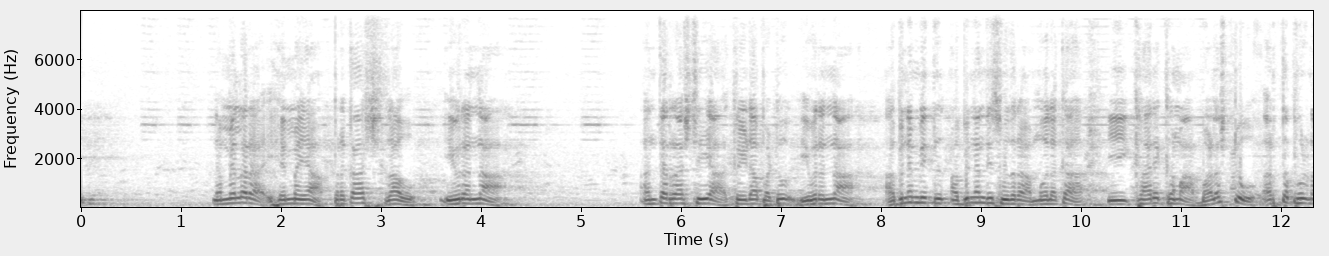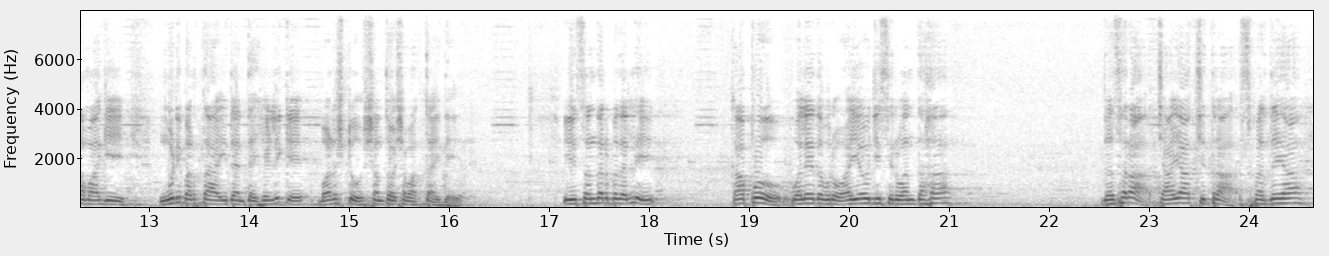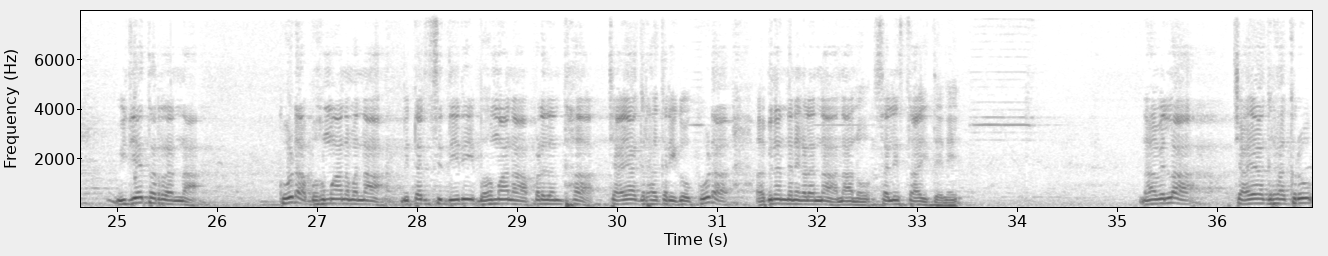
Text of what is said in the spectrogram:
ನಮ್ಮೆಲ್ಲರ ಹೆಮ್ಮೆಯ ಪ್ರಕಾಶ್ ರಾವ್ ಇವರನ್ನು ಅಂತಾರಾಷ್ಟ್ರೀಯ ಕ್ರೀಡಾಪಟು ಇವರನ್ನು ಅಭಿನಂದಿತ, ಅಭಿನಂದಿಸುವುದರ ಮೂಲಕ ಈ ಕಾರ್ಯಕ್ರಮ ಬಹಳಷ್ಟು ಅರ್ಥಪೂರ್ಣವಾಗಿ ಮೂಡಿ ಬರ್ತಾ ಇದೆ ಅಂತ ಹೇಳಿಕೆ ಬಹಳಷ್ಟು ಸಂತೋಷವಾಗ್ತಾ ಇದೆ. ಈ ಸಂದರ್ಭದಲ್ಲಿ ಕಾಪು ವಲಯದವರು ಆಯೋಜಿಸಿರುವಂತಹ ದಸರಾ ಛಾಯಾಚಿತ್ರ ಸ್ಪರ್ಧೆಯ ವಿಜೇತರನ್ನು ಕೂಡ ಬಹುಮಾನವನ್ನು ವಿತರಿಸಿದ್ದೀರಿ. ಬಹುಮಾನ ಪಡೆದಂತಹ ಛಾಯಾಗ್ರಾಹಕರಿಗೂ ಕೂಡ ಅಭಿನಂದನೆಗಳನ್ನು ನಾನು ಸಲ್ಲಿಸ್ತಾ ಇದ್ದೇನೆ. ನಾವೆಲ್ಲ ಛಾಯಾಗ್ರಾಹಕರು,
